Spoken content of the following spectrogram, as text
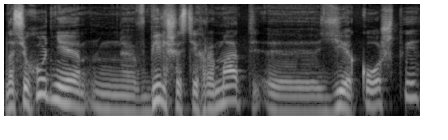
На сьогодні в більшості громад е, є кошти,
